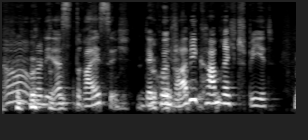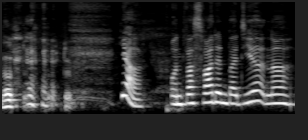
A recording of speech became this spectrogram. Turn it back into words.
Ah, oder die ersten 30. Der Kohlrabi kam recht spät. Na, stimmt, stimmt. Ja, und was war denn bei dir? Na,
